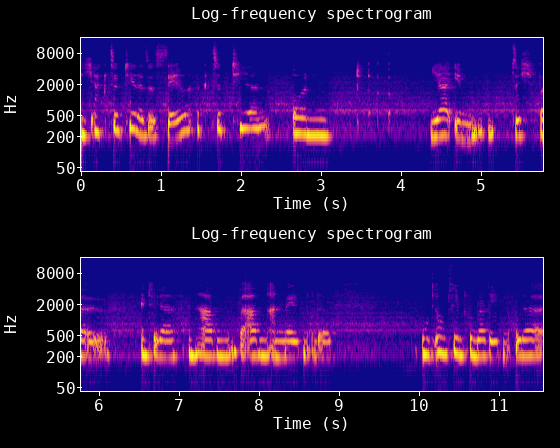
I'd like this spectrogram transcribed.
sich akzeptieren, also selber akzeptieren und ja, eben sich bei entweder in Abend, bei Abend anmelden oder mit irgendwem drüber reden oder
